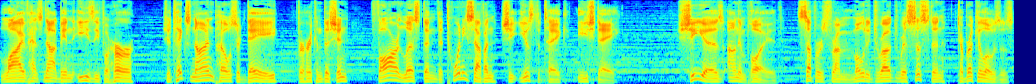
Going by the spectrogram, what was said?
Life has not been easy for her. She takes nine pills a day for her condition, far less than the 27 she used to take each day. She is unemployed, suffers from multi drug resistant tuberculosis,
